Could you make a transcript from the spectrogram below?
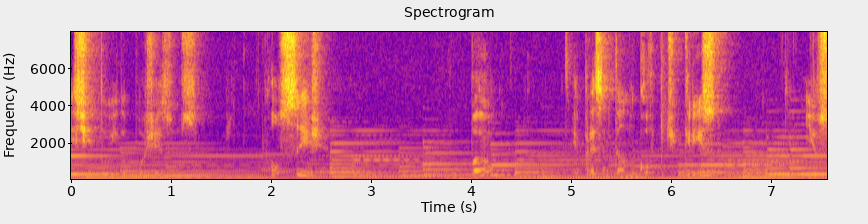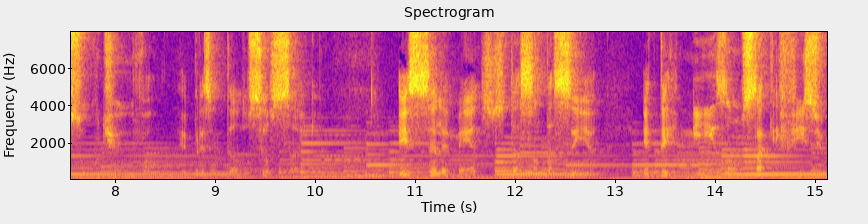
instituído por Jesus. Ou seja, o pão representando o corpo de Cristo e o suco de uva representando o seu sangue. Esses elementos da Santa Ceia eternizam o sacrifício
